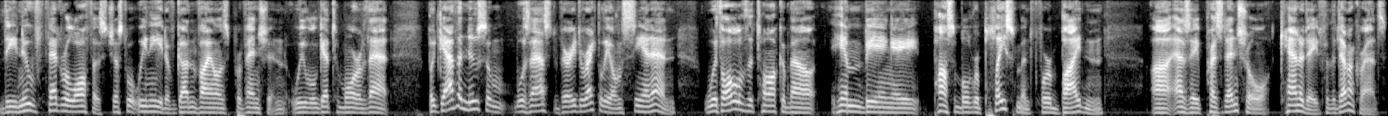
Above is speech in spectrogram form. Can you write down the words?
the new federal office, just what we need, of gun violence prevention. We will get to more of that. But Gavin Newsom was asked very directly on CNN, with all of the talk about him being a possible replacement for Biden uh, as a presidential candidate for the Democrats,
